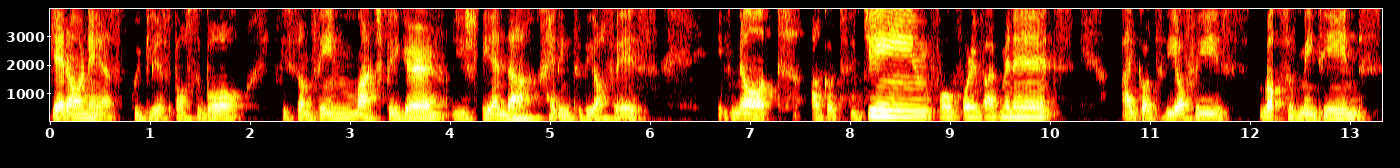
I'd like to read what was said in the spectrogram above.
get on it as quickly as possible. It's something much bigger, I usually end up heading to the office. If not, I'll go to the gym for 45 minutes. I go to the office, lots of meetings.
